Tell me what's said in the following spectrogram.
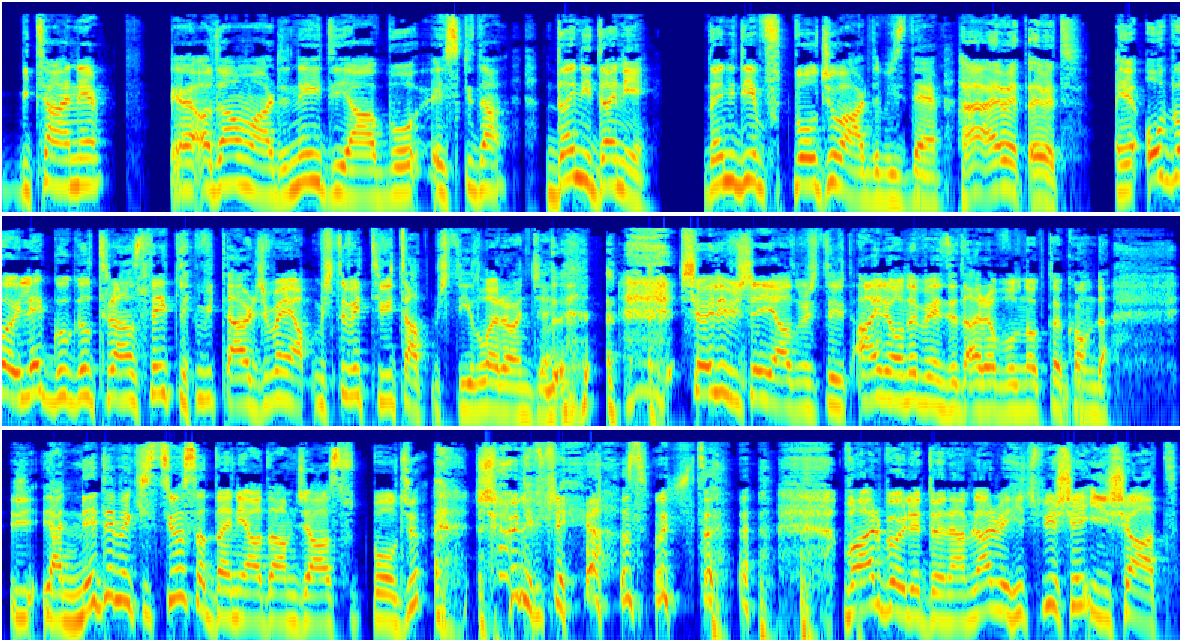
bir tane e, adam vardı. Neydi ya bu eskiden? Dani Dani. Dani diye bir futbolcu vardı bizde. Ha evet evet. E, o böyle Google Translate ile bir tercüme yapmıştı ve tweet atmıştı yıllar önce. Şöyle bir şey yazmıştı. Aynı ona benzedi arabul.com'da. Yani ne demek istiyorsa Dani adamcağız futbolcu şöyle bir şey yazmıştı. Var böyle dönemler ve hiçbir şey inşaat.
